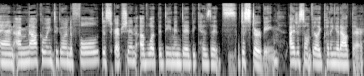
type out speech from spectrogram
And I'm not going to go into full description of what the demon did because it's disturbing. I just don't feel like putting it out there.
